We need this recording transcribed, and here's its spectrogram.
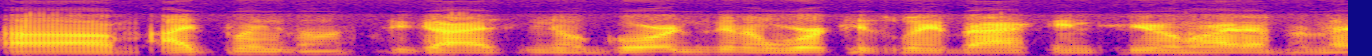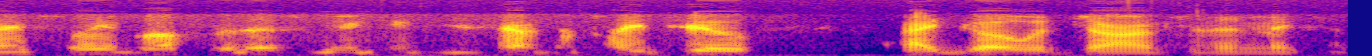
Um, I'd play those two guys. You know, Gordon's going to work his way back into your lineup eventually, but for this week, if you just have to play two, I'd go with Johnson and Mixon.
